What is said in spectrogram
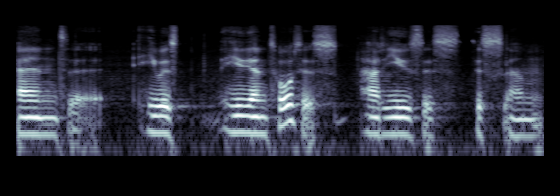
And uh, he was, he then taught us how to use this, this um,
